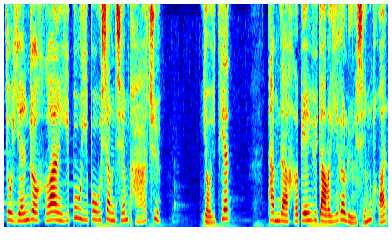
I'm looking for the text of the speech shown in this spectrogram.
就沿着河岸一步一步向前爬去。有一天，他们在河边遇到了一个旅行团。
